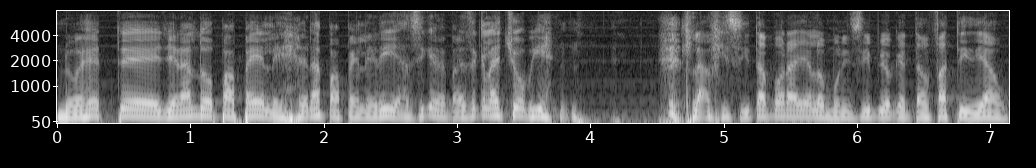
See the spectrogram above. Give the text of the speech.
no es este llenando papeles, era papelería, así que me parece que la ha hecho bien la visita por ahí a los municipios que están fastidiados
